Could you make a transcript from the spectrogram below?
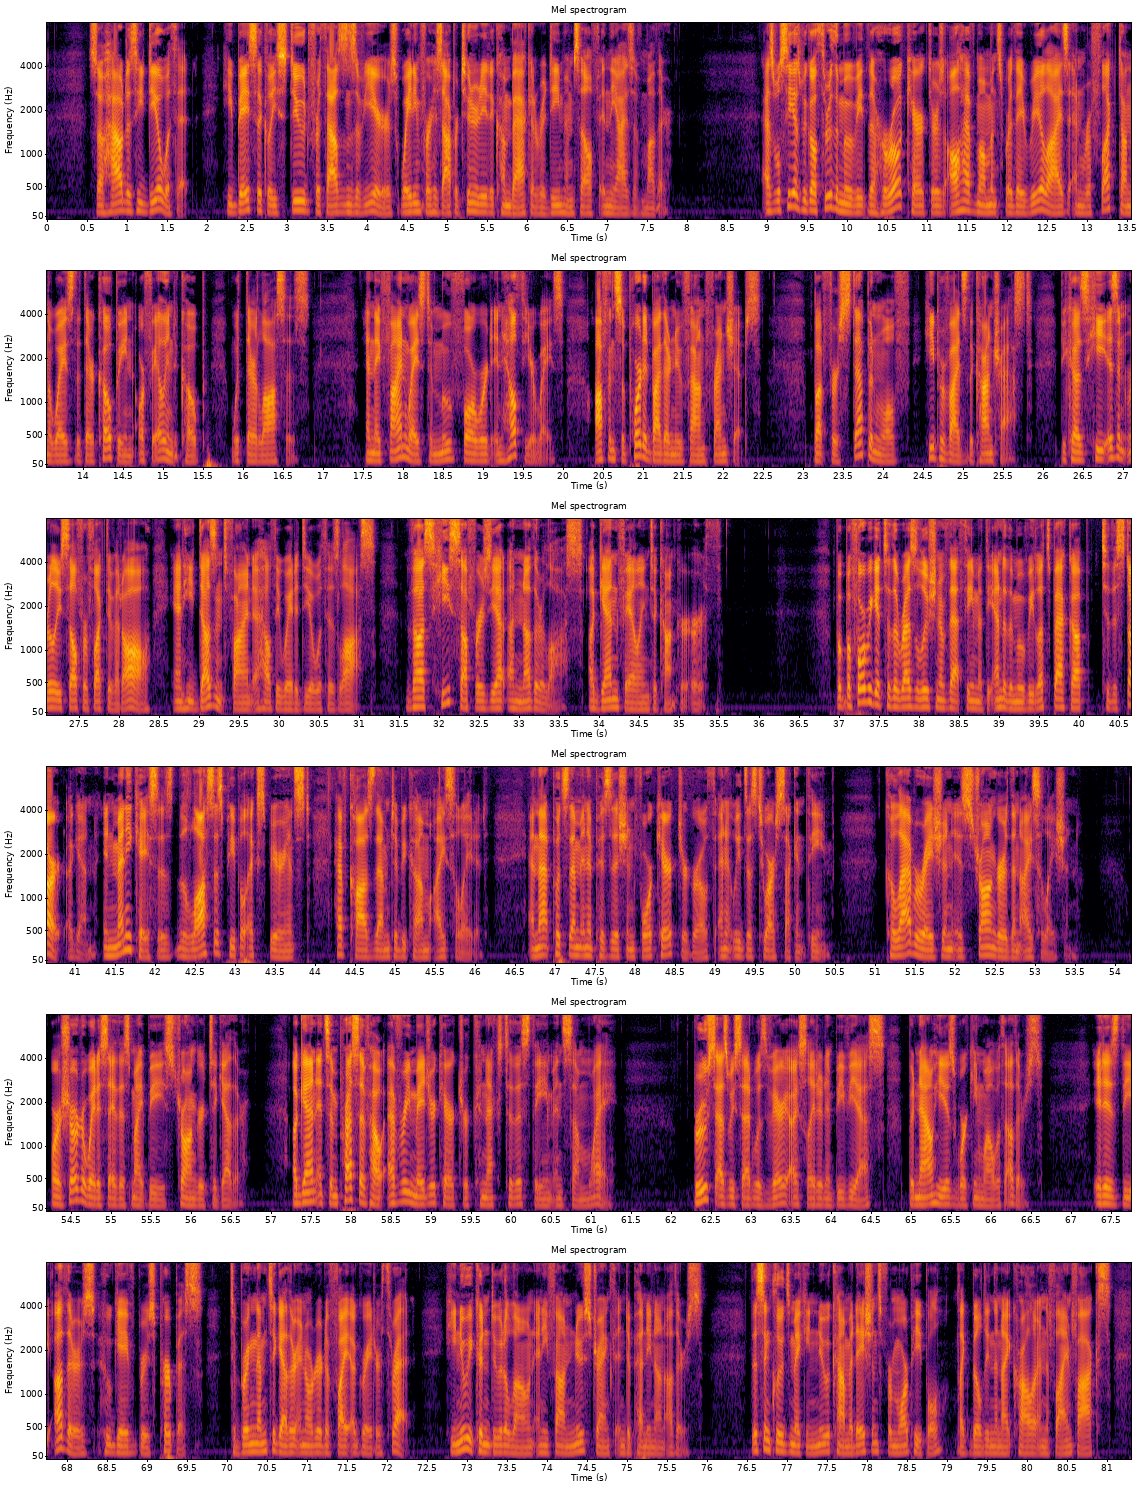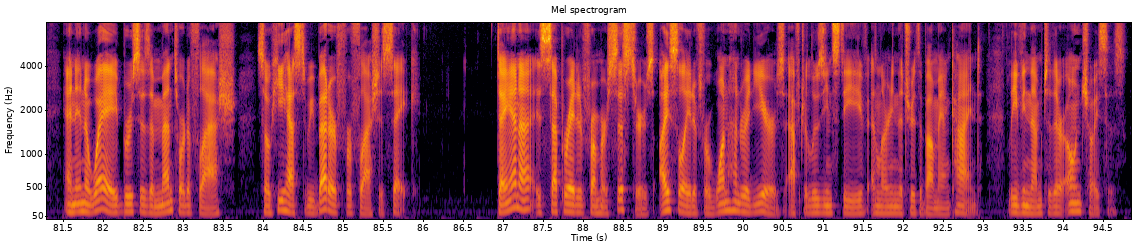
So, how does he deal with it? He basically stewed for thousands of years, waiting for his opportunity to come back and redeem himself in the eyes of Mother. As we'll see as we go through the movie, the heroic characters all have moments where they realize and reflect on the ways that they're coping or failing to cope with their losses. And they find ways to move forward in healthier ways, often supported by their newfound friendships. But for Steppenwolf, he provides the contrast, because he isn't really self reflective at all, and he doesn't find a healthy way to deal with his loss. Thus, he suffers yet another loss, again failing to conquer Earth. But before we get to the resolution of that theme at the end of the movie, let's back up to the start again. In many cases, the losses people experienced have caused them to become isolated and that puts them in a position for character growth, and it leads us to our second theme. Collaboration is stronger than isolation. Or a shorter way to say this might be stronger together. Again, it's impressive how every major character connects to this theme in some way. Bruce, as we said, was very isolated in BVS, but now he is working well with others. It is the others who gave Bruce purpose, to bring them together in order to fight a greater threat. He knew he couldn't do it alone, and he found new strength in depending on others. This includes making new accommodations for more people, like building the Knightcrawler and the Flying Fox, and in a way, Bruce is a mentor to Flash, so he has to be better for Flash's sake. Diana is separated from her sisters, isolated for 100 years after losing Steve and learning the truth about mankind, leaving them to their own choices.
